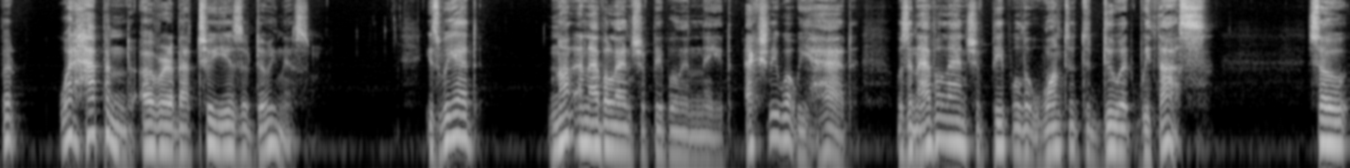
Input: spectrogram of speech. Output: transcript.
But what happened over about two years of doing this is we had not an avalanche of people in need. Actually, what we had was an avalanche of people that wanted to do it with us. So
